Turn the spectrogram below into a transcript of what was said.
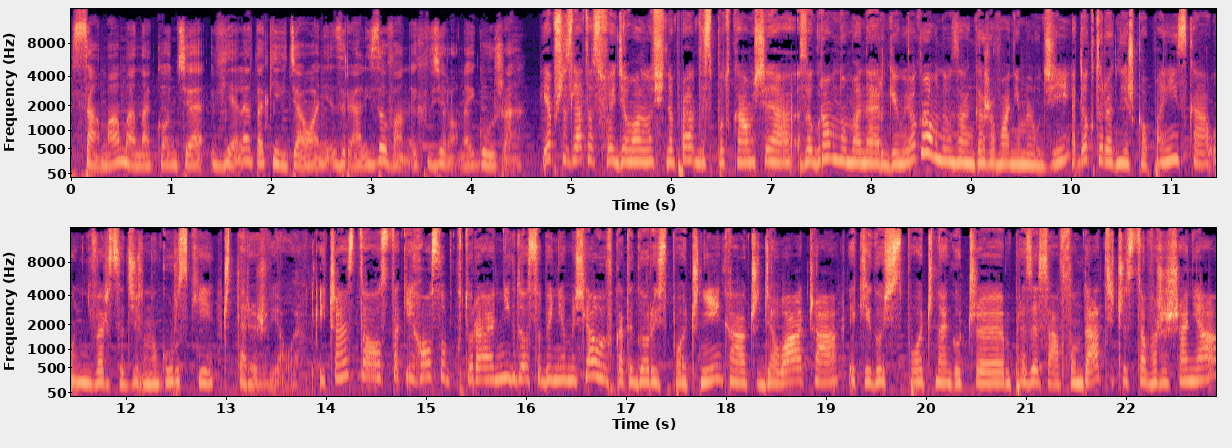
Sama ma na koncie wiele takich działań zrealizowanych w Zielonej Górze. Ja przez lata swojej działalności naprawdę spotkałam się z ogromną energią i ogromnym zaangażowaniem ludzi. Doktor Agnieszka Opalińska, Uniwersytet Zielonogórski, Cztery Żwioły. I często z takich osób które nigdy o sobie nie myślały w kategorii społecznika, czy działacza jakiegoś społecznego, czy prezesa fundacji, czy stowarzyszenia,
